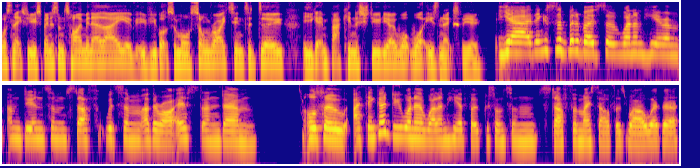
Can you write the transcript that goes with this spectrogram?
what's next for you? Spending some time in LA? Have, have you got some more songwriting to do? Are you getting back in the studio? What what is next for you? Yeah, I think it's a bit of both. So when I'm here, I'm I'm doing some stuff with some other artists, and um, also I think I do want to, while I'm here, focus on some stuff for myself as well, whether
